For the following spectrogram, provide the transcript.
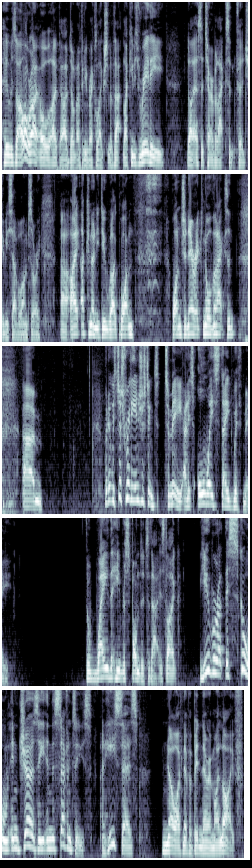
He was like, "All right, oh, I, I, don't have any recollection of that." Like he was really like that's a terrible accent for Jimmy Savile. I'm sorry. Uh, I I can only do like one one generic northern accent. Um, but it was just really interesting t- to me, and it's always stayed with me. The way that he responded to that is like, "You were at this school in Jersey in the '70s," and he says, "No, I've never been there in my life."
